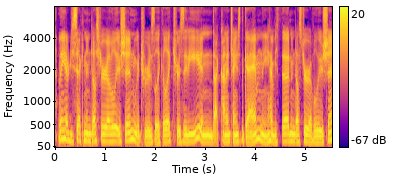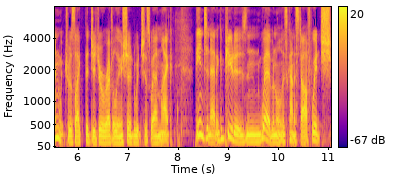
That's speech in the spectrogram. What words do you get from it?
And then you have your second industrial revolution which was like electricity and that kind of changed the game. And then you have your third industrial revolution which was like the digital revolution which is when like the internet and computers and web and all this kind of stuff which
